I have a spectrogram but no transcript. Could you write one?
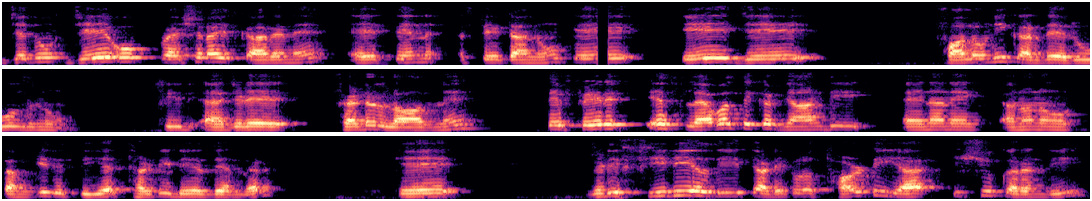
ਜਦੋਂ, ਜੇ ਉਹ ਪ੍ਰੈਸ਼ਰਾਈਜ਼ ਕਰ ਰਹੇ ਨੇ ਇਹ ਤਿੰਨ ਸਟੇਟਾਂ ਨੂੰ ਕਿ ਇਹ ਜੇ ਫਾਲੋ ਨਹੀਂ ਕਰਦੇ ਰੂਲਸ ਨੂੰ ਜਿਹੜੇ ਫੈਡਰਲ ਲਾਜ਼ ਨੇ, ਤੇ ਫਿਰ ਇਸ ਲੈਵਲ ਤੱਕ ਜਾਣ ਦੀ ਇਹਨਾਂ ਨੇ, ਉਹਨਾਂ ਨੂੰ ਧਮਕੀ ਦਿੱਤੀ ਹੈ 30 ਡੇਜ਼ ਦੇ ਅੰਦਰ ਕਿ ਜਿਹੜੀ ਸੀਡੀਐਲ ਦੀ ਤੁਹਾਡੇ ਕੋਲ ਅਥਾਰਟੀ ਆ ਇਸ਼ੂ ਕਰਨ ਦੀ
